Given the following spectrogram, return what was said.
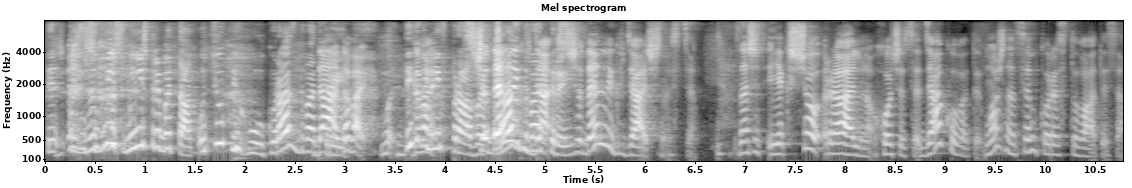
Ти, розумієш, мені ж треба так: оцю пігулку, раз, два, Да, три. давай. Дихальні вправи, Щоденник, раз, два, вдя- три. щоденник вдячності. Значить, якщо реально хочеться дякувати, можна цим користуватися.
